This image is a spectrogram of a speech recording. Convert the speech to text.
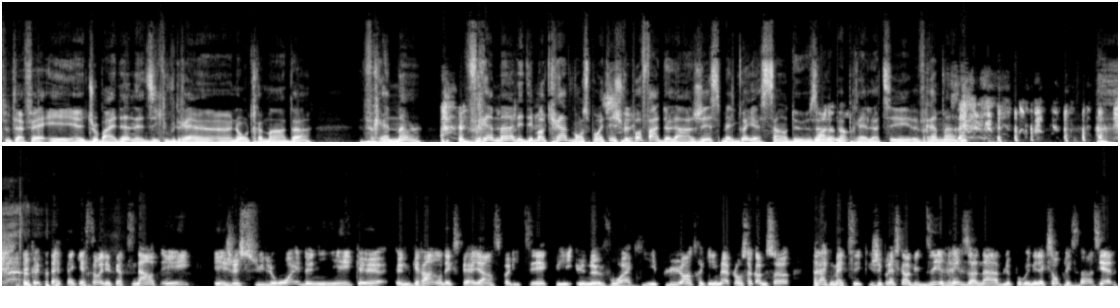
Tout à fait. Et euh, Joe Biden a dit qu'il voudrait un, autre mandat. Vraiment? Vraiment, les démocrates vont se pointer. Je veux pas faire de l'angisme, mais le gars, il a 102 ans à peu près. Là. sais, vraiment? Écoute, ta, ta, question, elle est pertinente et et je suis loin de nier qu'une grande expérience politique, puis une voix qui est plus, entre guillemets, appelons ça comme ça, pragmatique. J'ai presque envie de dire raisonnable pour une élection présidentielle.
